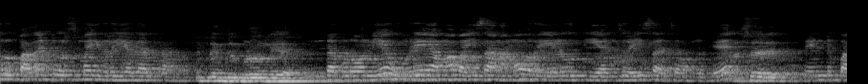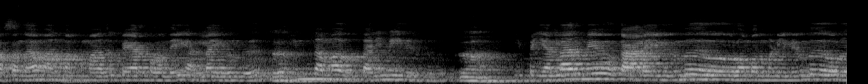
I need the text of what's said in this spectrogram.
ஒரு பதினெட்டு வருஷமா இதுலயே தான் இருக்கிறாங்க. இந்த இந்த குடோன்லயே? இந்த குடோன்லயே ஒரே அம்மா வயசான அம்மா ஒரு எழுபத்தி அஞ்சு வயசு ஆச்சு அவங்களுக்கு. சரி. ரெண்டு பசங்க மருமக்கமாரு பேர குழந்தைங்க எல்லாம் இருந்து இந்த அம்மா தனிமையில் இருக்குது. இப்போ எல்லாருமே காலையிலேருந்து ஒரு ஒன்பது மணிலேருந்து ஒரு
